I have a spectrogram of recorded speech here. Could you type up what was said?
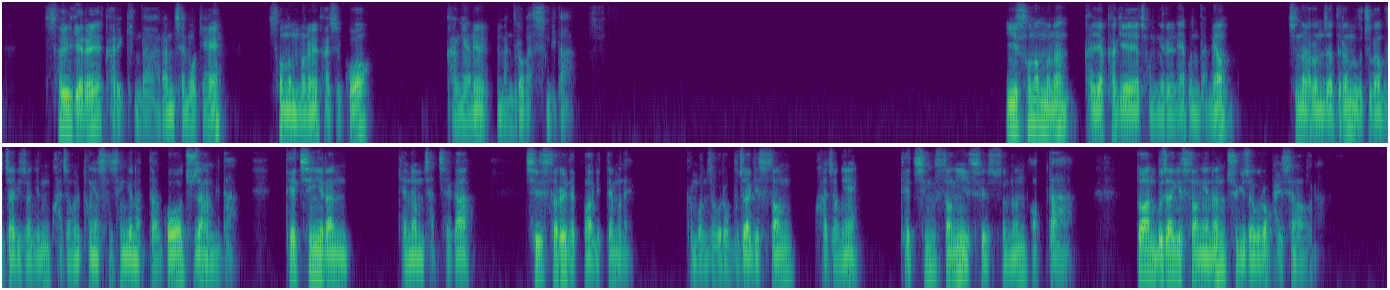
설계를 가리킨다라는 제목의 소논문을 가지고 강연을 만들어 봤습니다. 이 소논문은 간략하게 정리를 해본다면 진화론자들은 우주가 무작위적인 과정을 통해서 생겨났다고 주장합니다. 대칭이란 개념 자체가 질서를 내포하기 때문에 근본적으로 무작위성 과정에 대칭성이 있을 수는 없다. 또한 무작위성에는 주기적으로 발생하거나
